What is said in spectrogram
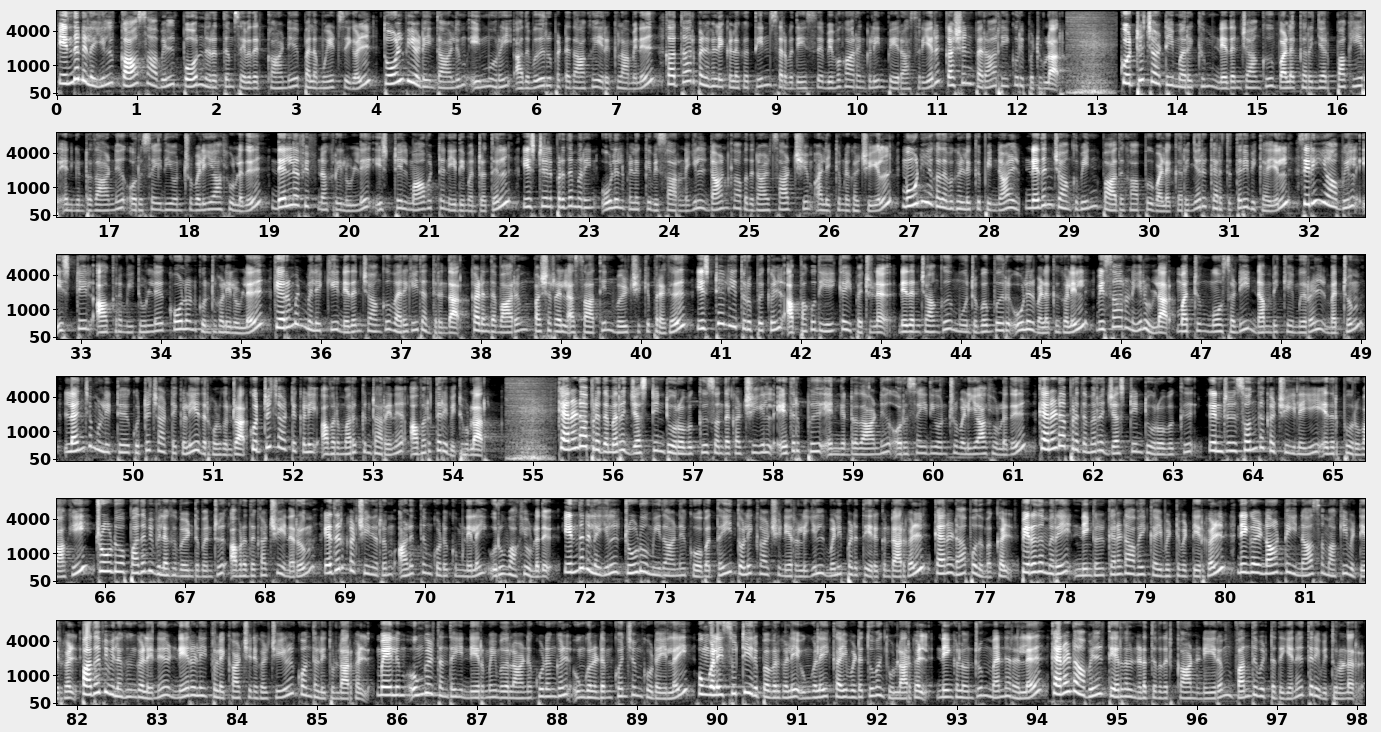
இந்த நிலையில் காசாவில் போர் நிறுத்தம் செய்வதற்கான பல முயற்சிகள் தோல்வியடைந்தாலும் இம்முறை அது வேறுபட்டதாக இருக்கலாம் என கத்தார் பல்கலைக்கழகத்தின் சர்வதேச விவகாரங்களின் பேராசிரியர் கஷன் பராரி குறிப்பிட்டுள்ளார். குற்றச்சாட்டை மறுக்கும் நெதன்ஜாங்கு வழக்கறிஞர் பகீர் என்கின்றதான ஒரு செய்தி ஒன்று வெளியாகியுள்ளது. டெல் நகரில் உள்ள இஸ்ரேல் மாவட்ட நீதிமன்றத்தில் இஸ்ரேல் பிரதமரின் ஊழல் வழக்கு விசாரணையில் நான்காவது நாள் சாட்சியம் அளிக்கும் நிகழ்ச்சியில் மூடிய கதவுகளுக்கு பின்னால் நெதன்ஜாங்குவின் பாதுகாப்பு வழக்கறிஞர் கருத்து தெரிவிக்கையில் சிரியாவில் இஸ்ரேல் ஆக்கிரமித்துள்ள கோலோன் குன்றுகளில் உள்ள கெர்மன் மலைக்கு நெதன்ஜாங்கு வருகை தந்திருந்தார். கடந்த வாரம் பஷர் அல் அசாத்தின் வீழ்ச்சிக்கு பிறகு இஸ்ரேலிய துருப்புக்கள் அப்பகுதியை கைப்பற்றின. நெதன்ஜாங்கு மூன்று வெவ்வேறு ஊழல் வழக்குகளில் விசாரணையில் உள்ளார் மற்றும் மோசடி நம்பிக்கை மீறல் மற்றும் லஞ்சம் உள்ளிட்ட குற்றச்சாட்டுகளை எதிர்கொள்கின்றார். குற்றச்சாட்டுகளை அவர் மறுக்கின்றார் என அவர் தெரிவித்துள்ளார். கனடா பிரதமர் ஜஸ்டின் டூரோவுக்கு சொந்த கட்சியில் எதிர்ப்பு என்கின்றதான ஒரு செய்தி ஒன்று வெளியாகியுள்ளது. கனடா பிரதமர் ஜஸ்டின் டூரோவுக்கு இன்று சொந்த கட்சியிலேயே எதிர்ப்பு உருவாகி ட்ரூடோ பதவி விலக வேண்டும் என்று அவரது கட்சியினரும் எதிர்க்கட்சியினரும் அழுத்தம் கொடுக்கும் நிலை உருவாகியுள்ளது. இந்த நிலையில் ட்ரூடோ மீதான கோபத்தை தொலைக்காட்சி நேரலையில் வெளிப்படுத்தி இருக்கின்றார்கள் கனடா பொதுமக்கள். பிரதமரே நீங்கள் கனடாவை கைவிட்டு விட்டீர்கள் நீங்கள் நாட்டை நாசமாக்கி விட்டீர்கள். பதவி விலகுங்கள் என நேரலை தொலைக்காட்சி நிகழ்ச்சியில் கொந்தளித்துள்ளார் தெரிவித்துள்ளார்கள் மேலும் உங்கள் தந்தையின் நேர்மை முதலான குணங்கள் உங்களிடம் கொஞ்சம் கூட இல்லை. உங்களை சுற்றி இருப்பவர்களே உங்களை கைவிட துவங்கியுள்ளார்கள். நீங்கள் ஒன்றும் மன்னர் அல்ல. கனடாவில் தேர்தல் நடத்துவதற்கான நேரம் வந்துவிட்டது என தெரிவித்துள்ளனர்.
